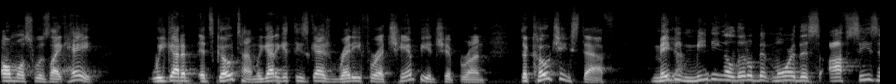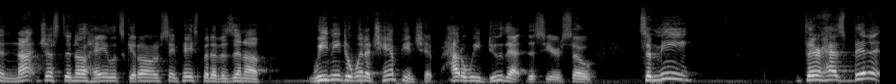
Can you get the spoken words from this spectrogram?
almost was like, hey, we got to it's go time. We got to get these guys ready for a championship run. The coaching staff maybe yeah. meeting a little bit more this offseason, not just in a hey, let's get on the same pace, but if as in a we need to win a championship. How do we do that this year? So to me, there has been a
